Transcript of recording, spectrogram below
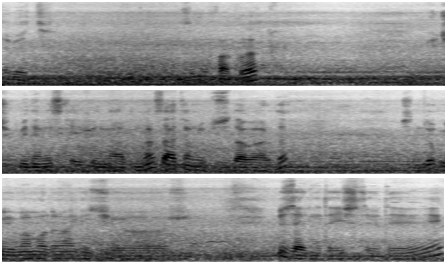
Evet. Bizim ufaklık küçük bir deniz keyfinin ardından zaten uykusu da vardı. Şimdi uyuma moduna geçiyor. Üzerini değiştirdik.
